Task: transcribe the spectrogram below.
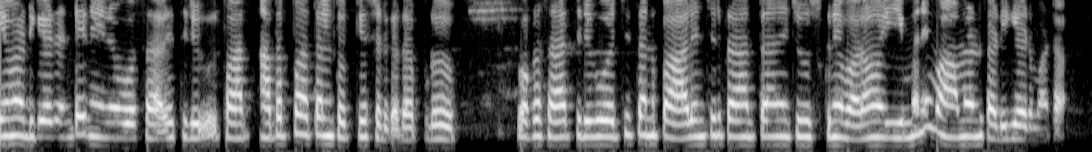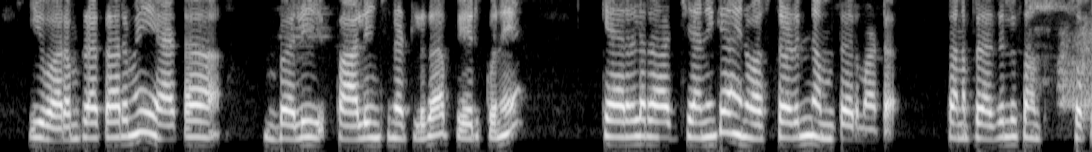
ఏం అడిగాడంటే నేను ఒకసారి తిరిగి అతపాతాలను తొక్కేశాడు కదా అప్పుడు. ఒకసారి తిరిగి వచ్చి తను పాలించిన ప్రాంతాన్ని చూసుకునే వరం ఇవ్వమని వామనుడికి అడిగాడు అనమాట ఈ వరం ప్రకారమే ఏటా బలి పాలించినట్లుగా పేర్కొనే కేరళ రాజ్యానికి ఆయన వస్తాడని నమ్ముతారన్నమాట. తన ప్రజలు సుఖ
